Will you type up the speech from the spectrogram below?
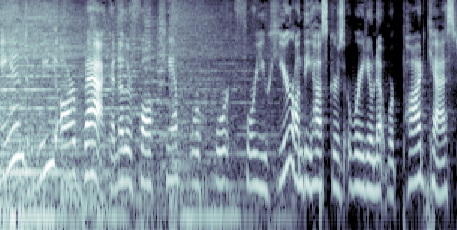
And we are back. Another fall camp report for you here on the Huskers Radio Network podcast.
